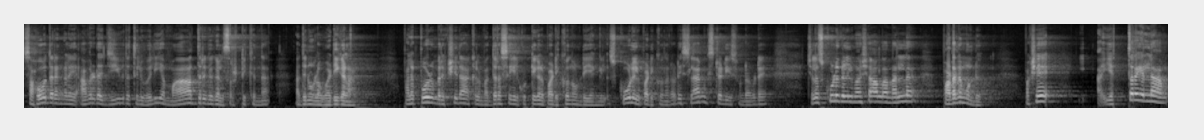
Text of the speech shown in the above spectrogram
സഹോദരങ്ങളെ അവരുടെ ജീവിതത്തിൽ വലിയ മാതൃകകൾ സൃഷ്ടിക്കുന്ന അതിനുള്ള വടികളാണ്. പലപ്പോഴും രക്ഷിതാക്കൾ മദ്രസയിൽ കുട്ടികൾ പഠിക്കുന്നുണ്ട് എങ്കിൽ സ്കൂളിൽ പഠിക്കുന്നുണ്ട്. അവിടെ ഇസ്ലാമിക് സ്റ്റഡീസ് ഉണ്ട്. അവിടെ ചില സ്കൂളുകളിൽ മാഷാല്ല നല്ല പഠനമുണ്ട്. പക്ഷേ എത്രയെല്ലാം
